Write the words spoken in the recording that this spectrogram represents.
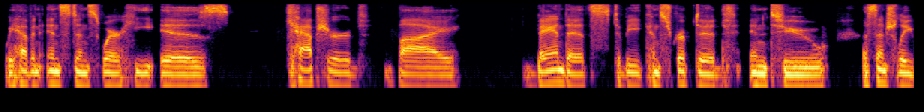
We have an instance where he is captured by bandits to be conscripted into essentially,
